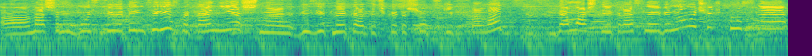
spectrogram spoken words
А нашему гостю это интересно. Конечно, визитная карточка – это шопский салат. Домашнее красное вино очень вкусное.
